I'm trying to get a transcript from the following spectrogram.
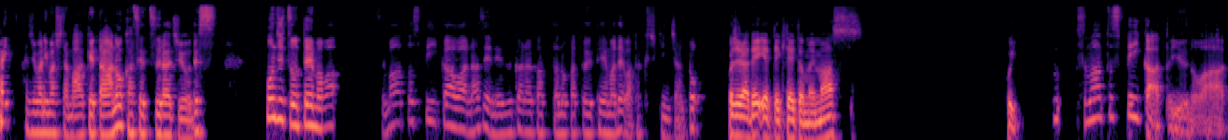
はい、始まりました。マーケターの仮説ラジオです。本日のテーマは、スマートスピーカーはなぜ根付かなかったのかというテーマで、私、金ちゃんと、こちらでやっていきたいと思います。スマートスピーカーというのは、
